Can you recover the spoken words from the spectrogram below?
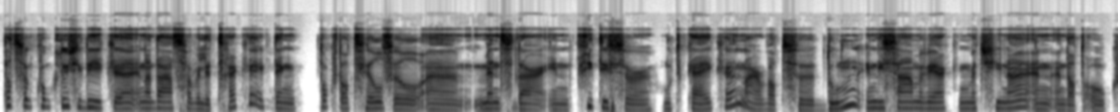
Dat is een conclusie die ik uh, inderdaad zou willen trekken. Ik denk toch dat heel veel uh, mensen daarin kritischer moeten kijken naar wat ze doen in die samenwerking met China. En, en dat ook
